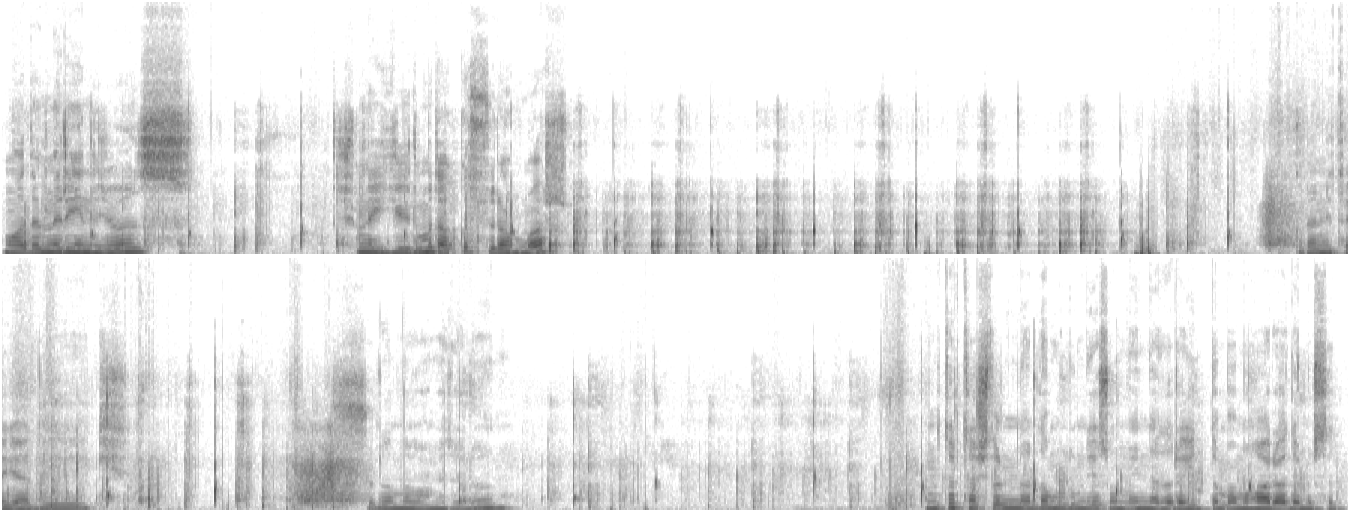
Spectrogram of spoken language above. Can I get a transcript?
Madenlere ineceğiz. Şimdi 20 dakika süren var. Granite geldik. Şuradan devam edelim. Nether taşlarını nereden buldum diye sormayın. Nether'a gittim ama hala demir set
